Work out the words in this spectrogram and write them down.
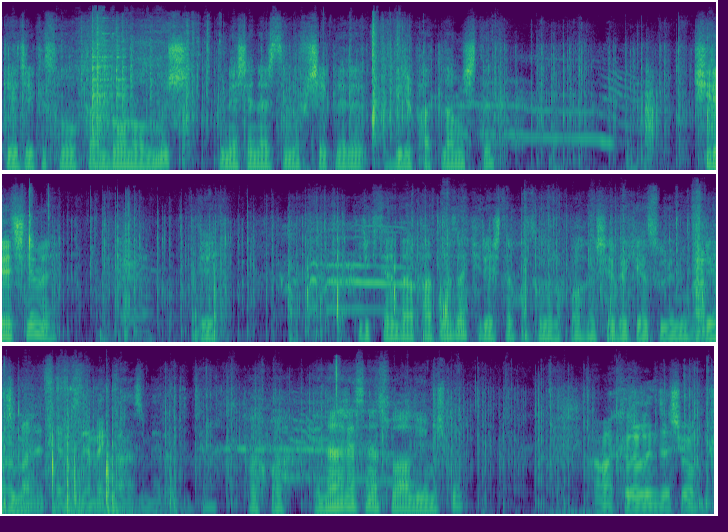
geceki soğuktan don olmuş. Güneş enerjisinin fişekleri biri patlamıştı. Kireçli mi? İyi. Eh. Bir iki tane daha patlasa kireçte kurtulurum. Bakın şebeke suyunun ben kirecine. Normalde temizlemek lazım herhalde değil mi? Bak bak. E neresine su alıyormuş bu? Ama kırılınca şey olmuş.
